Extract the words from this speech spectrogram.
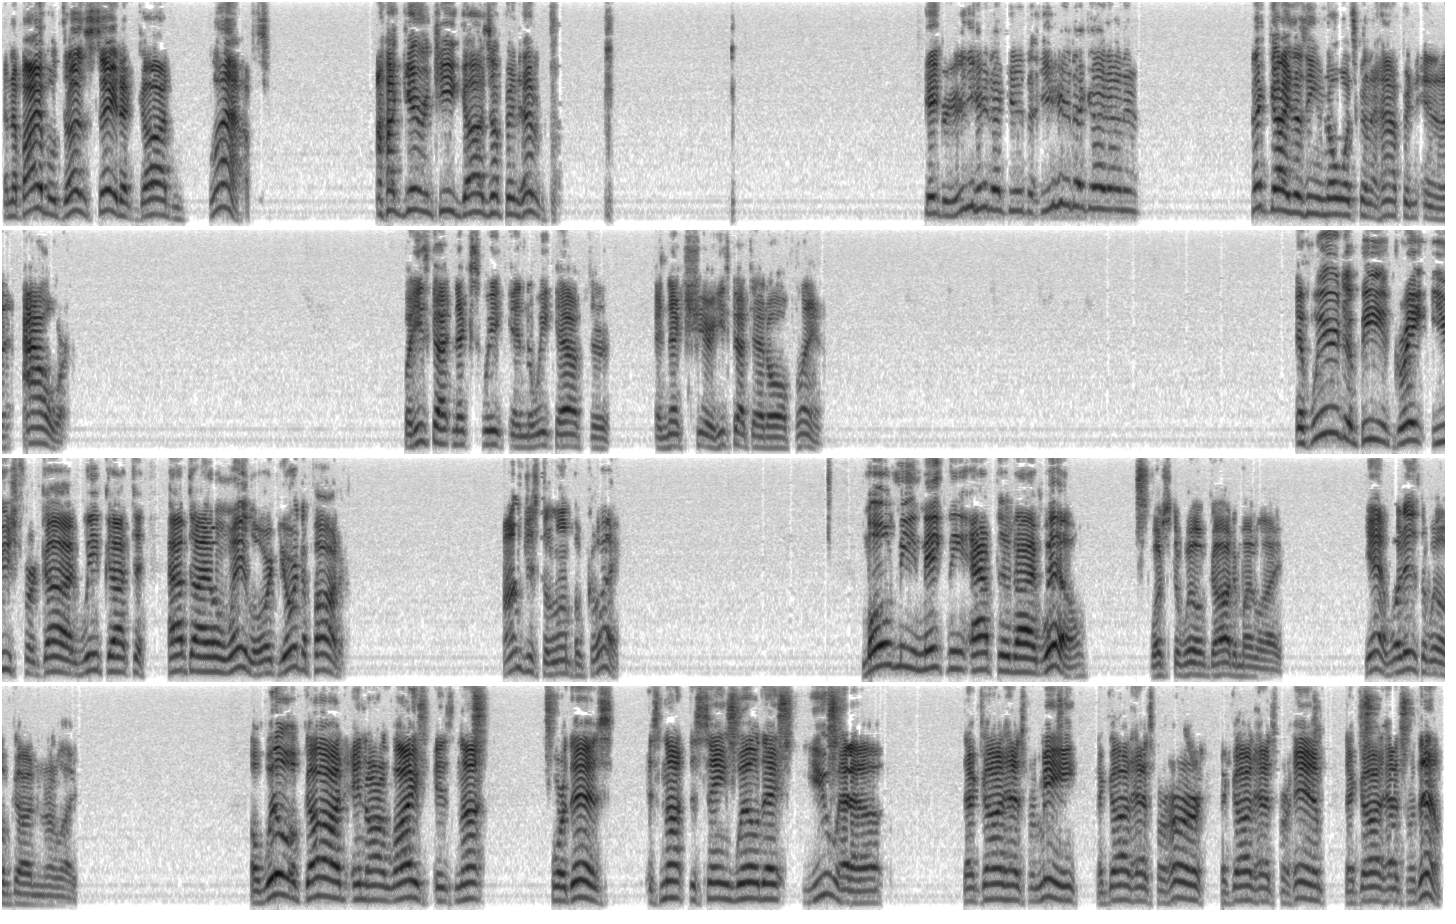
And the Bible does say that God laughs. I guarantee God's up in heaven. Gabriel, you hear that kid? You hear that guy down there? That guy doesn't even know what's going to happen in an hour. But he's got next week and the week after and next year, he's got that all planned. If we're to be a great use for God, we've got to have thy own way, Lord. You're the potter. I'm just a lump of clay. Mold me, make me after thy will. What's the will of God in my life? Yeah, what is the will of God in our life? A will of God in our life is not for this. It's not the same will that you have, that God has for me, that God has for her, that God has for him, that God has for them.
